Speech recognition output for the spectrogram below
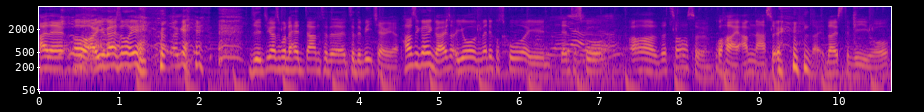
Hi there. Oh, are you guys all here? okay. Do you guys want to head down to the to the beach area? How's it going, guys? Are you all in medical school? Are you in dental school? Oh, that's awesome. Well, hi, I'm Nasser. nice to meet you all.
